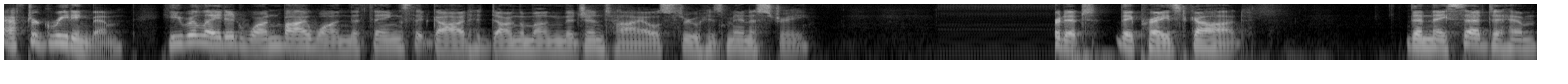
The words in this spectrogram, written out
After greeting them, he related one by one the things that God had done among the Gentiles through his ministry. Heard it, they praised God. Then they said to him,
